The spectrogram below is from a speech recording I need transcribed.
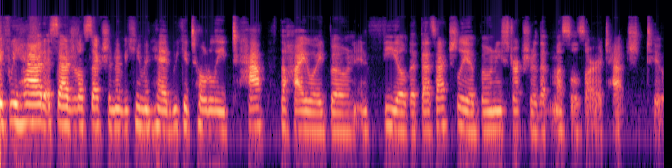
if we had a sagittal section of a human head, we could totally tap the hyoid bone and feel that that's actually a bony structure that muscles are attached to.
